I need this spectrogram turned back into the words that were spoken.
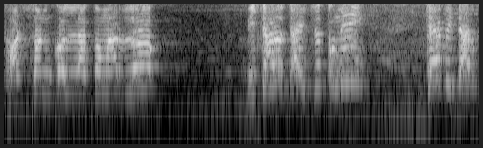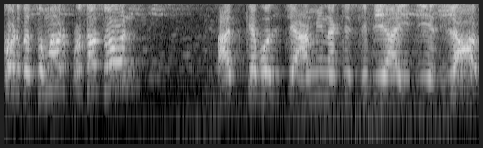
ধর্ষণ করলা তোমার লোক। বিচারও চাইছো তুমি। কে বিচার করবে? তোমার প্রশাসন। আজকে বলছে, আমি নাকি সিবিআই দিয়ে দিলাম।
